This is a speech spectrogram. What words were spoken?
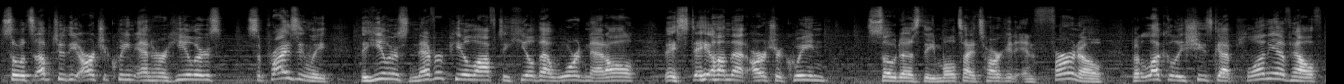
So it's up to the Archer Queen and her healers. Surprisingly, the healers never peel off to heal that Warden at all. They stay on that Archer Queen. So does the multi-target Inferno, but luckily she's got plenty of health,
